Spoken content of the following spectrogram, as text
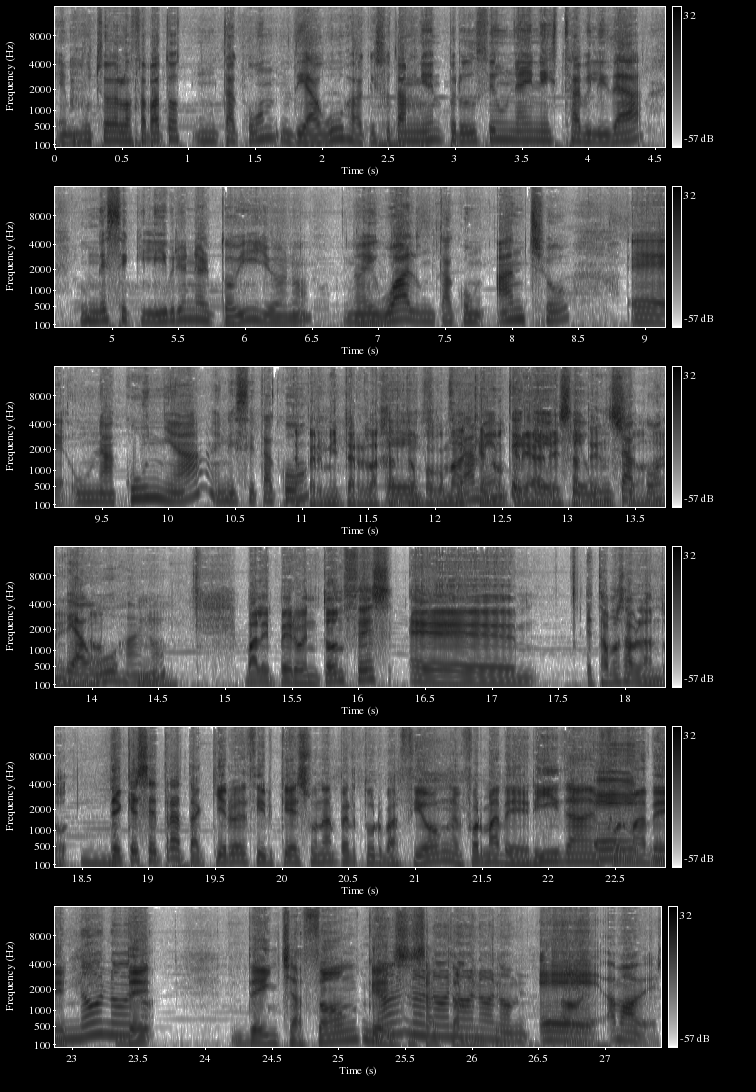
en muchos de los zapatos un tacón de aguja, que eso también produce una inestabilidad, un desequilibrio en el tobillo, ¿no? No es igual un tacón ancho eh, una cuña en ese tacón. Te permite relajarte un poco más que no crear esa tensión. Un tacón de aguja, ¿no? Mm. Vale, pero entonces eh, estamos hablando. ¿De qué se trata? Quiero decir que es una perturbación en forma de herida, en Eh, forma de, no, no, de, no. De hinchazón, que no, es no, no, exactamente. no, no, no. Eh, vamos a ver.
